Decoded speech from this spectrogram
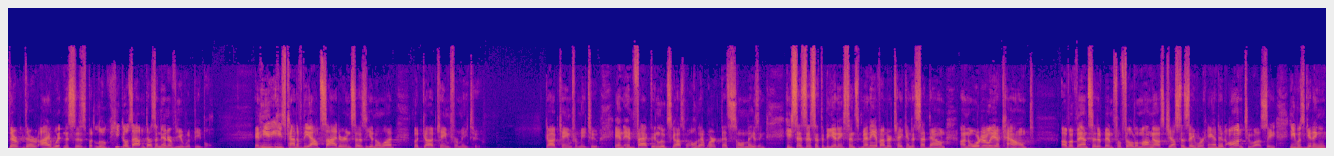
they're, they're eyewitnesses. But Luke, he goes out and does an interview with people. And he, he's kind of the outsider and says, you know what? But God came for me too. God came for me too. And in fact, in Luke's gospel, oh, that worked. That's so amazing. He says this at the beginning since many have undertaken to set down an orderly account of events that have been fulfilled among us just as they were handed on to us. See, he was getting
